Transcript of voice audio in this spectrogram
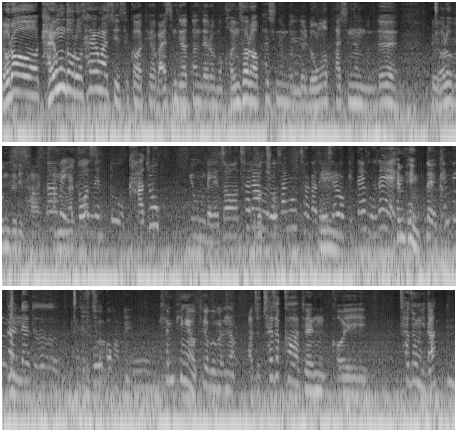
여러 다용도로 사용할 수 있을 것 같아요. 말씀드렸던 대로 뭐 건설업 하시는 분들, 농업 하시는 분들 여러분들이 다 음. 그다음에 가능할 것 같습니다. 이거는 또 가족 용 레저 차량으로 그렇죠. 상용차가 내세웠기 때문에 캠핑. 뭐, 네 캠핑 갈 음. 때도 굉장히 좋을 그렇죠. 것 같고 네. 캠핑에 어떻게 보면 아주 최적화된 거의 차종이다 음.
